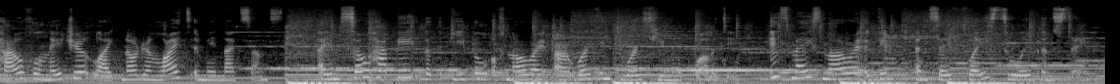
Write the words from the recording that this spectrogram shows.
powerful nature like northern lights and midnight suns. I am so happy that the people of Norway are working towards human equality. This makes Norway a good and safe place to live and stay.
